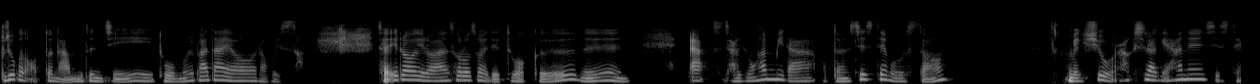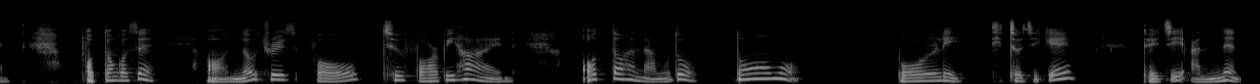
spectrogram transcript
부족한 어떤 나무든지 도움을 받아요. 라고 있어. 자, 이러이러한 서로서의 네트워크는 act, 작용합니다. 어떤 시스템으로서 make sure, 확실하게 하는 시스템. 어떤 것을 어, no trees fall too far behind. 어떠한 나무도 너무 멀리 뒤처지게 되지 않는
